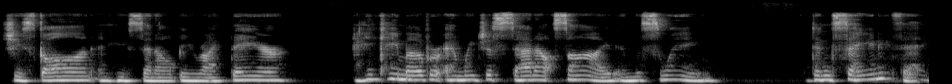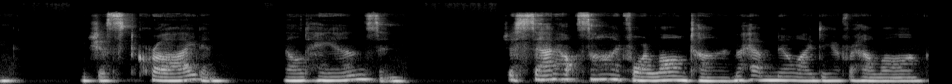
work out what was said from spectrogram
She's gone. And he said, I'll be right there. And he came over and we just sat outside in the swing didn't say anything. He just cried and held hands and just sat outside for a long time. I have no idea for how long.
